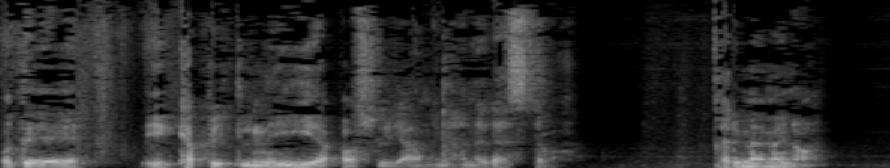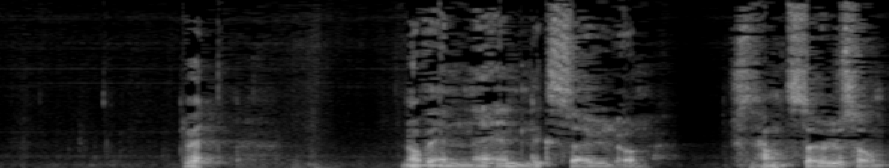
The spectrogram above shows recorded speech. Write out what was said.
Og det er i kapittel 9 i apostelgjerningene det står. Er du med meg nå? Du vet, nå vender endelig Saul om. Sant, Saul og sånn.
